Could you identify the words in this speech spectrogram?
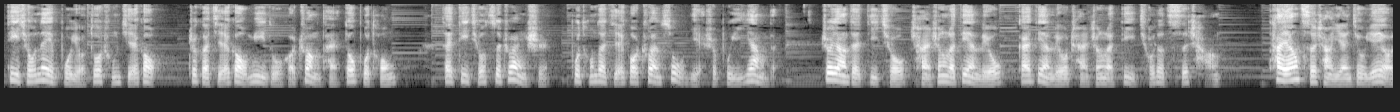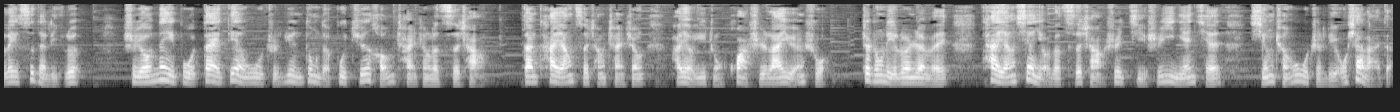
地球内部有多重结构，这个结构密度和状态都不同。在地球自转时，不同的结构转速也是不一样的。这样的地球产生了电流，该电流产生了地球的磁场。太阳磁场研究也有类似的理论。是由内部带电物质运动的不均衡产生了磁场，但太阳磁场产生还有一种化石来源说。这种理论认为，太阳现有的磁场是几十亿年前形成物质留下来的。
